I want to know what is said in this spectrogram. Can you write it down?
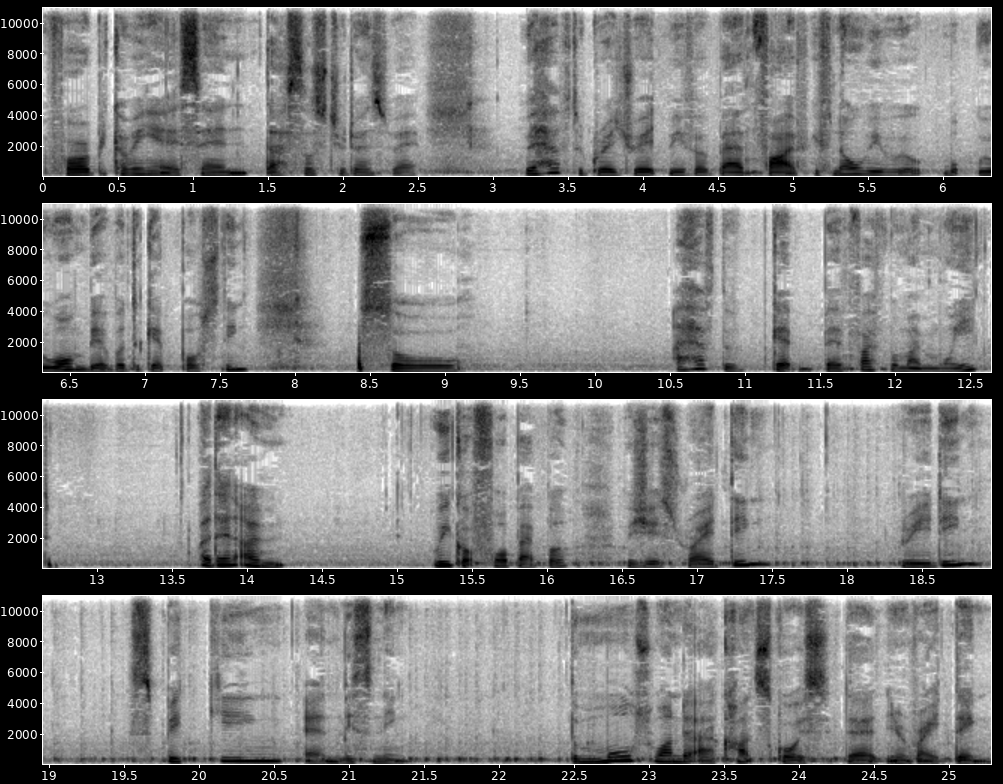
for becoming a an TESOL students where we have to graduate with a band five. If no, we will we won't be able to get posting. So I have to get band five for my MUET. But then I'm we got four paper, which is writing, reading, speaking, and listening. The most one that I can't score is that in writing.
